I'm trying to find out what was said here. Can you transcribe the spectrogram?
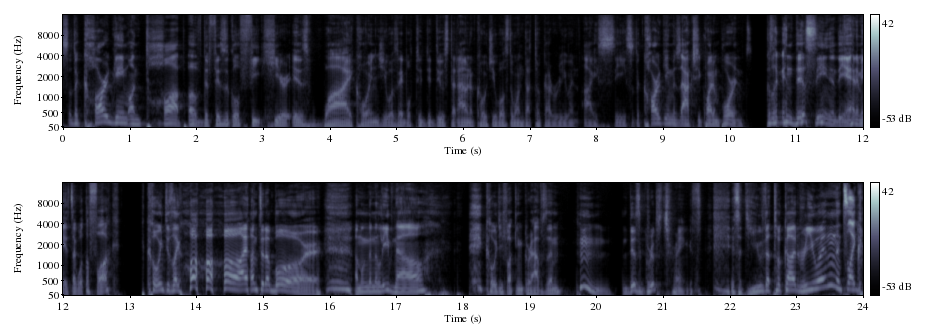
So the card game on top of the physical feat here is why Koenji was able to deduce that Ayano Koji was the one that took out Ryu and I see. So the card game is actually quite important. Cause like in this scene in the anime, it's like what the fuck? Koenji's like, ha ha ha, I hunted a boar. I'm gonna leave now. Koji fucking grabs him. Hmm, this grip strength. Is it you that took out Ryuen? It's like,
